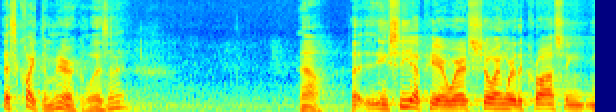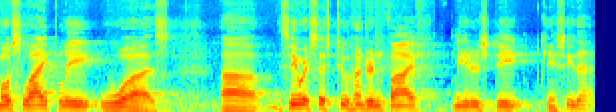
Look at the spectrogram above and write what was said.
that's quite the miracle, isn't it? Now, you can see up here where it's showing where the crossing most likely was. Uh, see where it says 205 meters deep? Can you see that?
